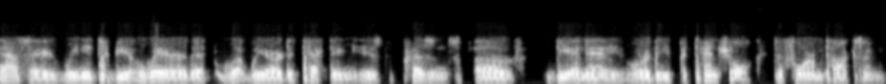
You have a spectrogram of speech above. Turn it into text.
assay, we need to be aware that what we are detecting is the presence of DNA or the potential to form toxin.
